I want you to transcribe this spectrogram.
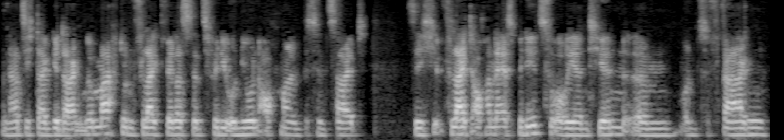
Und hat sich da Gedanken gemacht und vielleicht wäre das jetzt für die Union auch mal ein bisschen Zeit, sich vielleicht auch an der SPD zu orientieren ähm, und zu fragen,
